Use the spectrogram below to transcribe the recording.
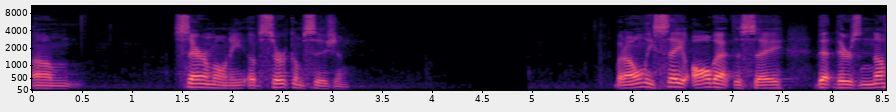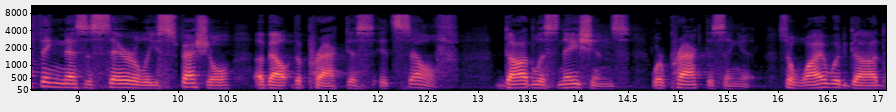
um, ceremony of circumcision. But I only say all that to say that there's nothing necessarily special about the practice itself. Godless nations were practicing it. So, why would God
